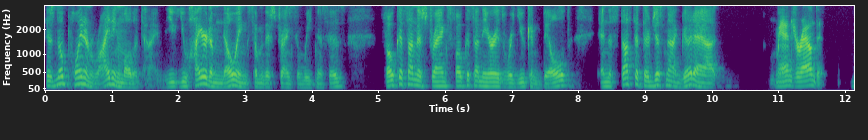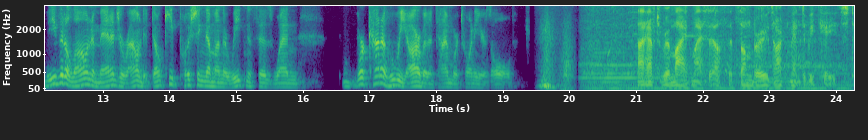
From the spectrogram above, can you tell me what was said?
there's no point in riding them all the time. You you hired them knowing some of their strengths and weaknesses. Focus on their strengths, focus on the areas where you can build and the stuff that they're just not good at. Manage around it. Leave it alone and manage around it. Don't keep pushing them on their weaknesses when we're kind of who we are by the time we're 20 years old. I have to remind myself that some birds aren't meant to be caged.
